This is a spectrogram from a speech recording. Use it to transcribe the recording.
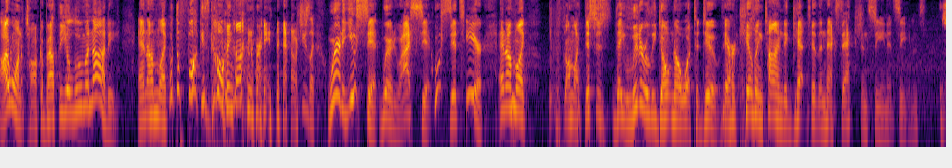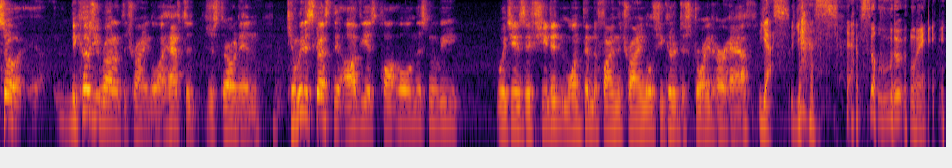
"I want to talk about the Illuminati." And I'm like, what the fuck is going on right now? She's like, where do you sit? Where do I sit? Who sits here? And I'm like, I'm like, this is, they literally don't know what to do. They are killing time to get to the next action scene, it seems. So, because you brought up the triangle, I have to just throw it in. Can we discuss the obvious plot hole in this movie? Which is if she didn't want them to find the triangle, she could have destroyed her half. Yes, yes, absolutely.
